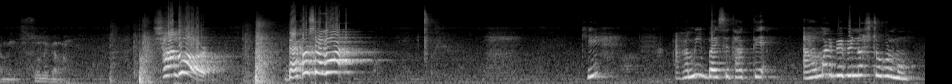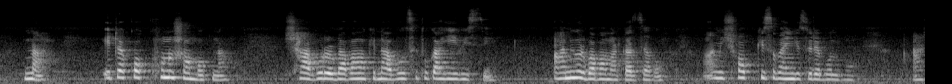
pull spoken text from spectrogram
আমি চলে গেলাম। সাগর! দেখো সাগর! কি? আমি বাইসে থাকতে আমার বেবি নষ্ট করব? না এটা কখনো সম্ভব না। সাগরের বাবা আমাকে না বলছে তো কাহিয়ে হয়েছে আমি ওর বাবা আমার কাজ যাব। আমি সব কিছু ভেঙে চুরে বলব। আর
